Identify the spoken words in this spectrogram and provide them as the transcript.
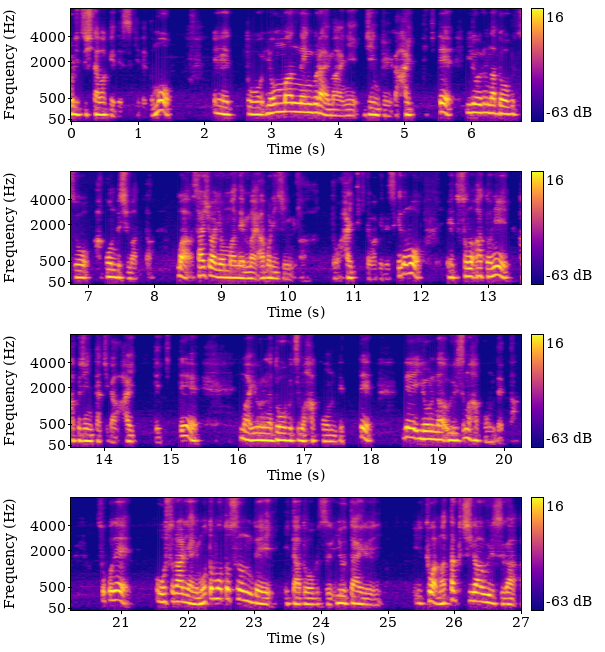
孤立したわけですけれども、えー、っと、4万年ぐらい前に人類が入ってきて、いろいろな動物を運んでしまった。まあ、最初は4万年前、アボリジンがと入ってきたわけですけども、えー、っと、その後に白人たちが入ってきて、まあ、いろいろな動物も運んでって、で、いろいろなウイルスも運んでった。そこで、オーストラリアにもともと住んでいた動物、有袋類とは全く違うウイルスが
